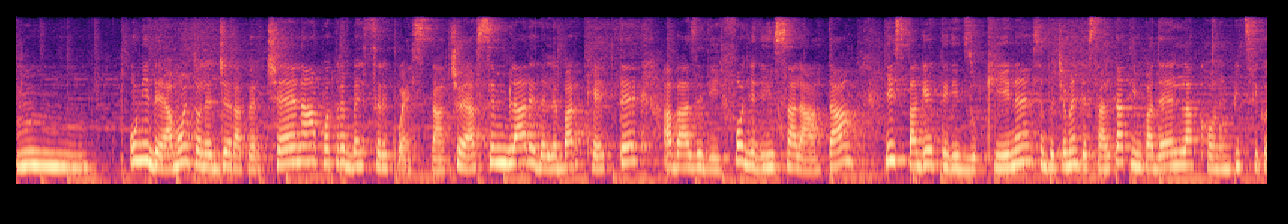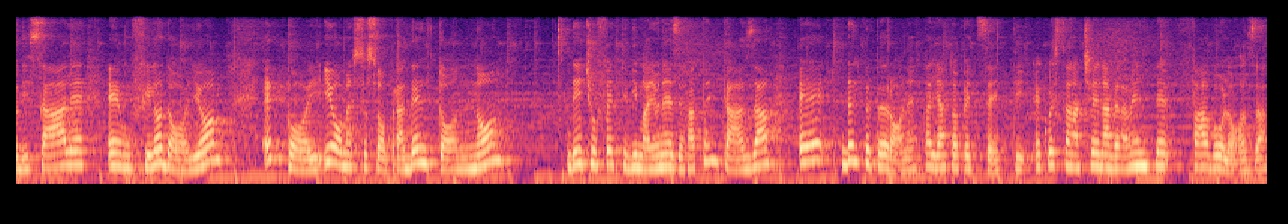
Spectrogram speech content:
Mmm! Un'idea molto leggera per cena potrebbe essere questa, cioè assemblare delle barchette a base di foglie di insalata, gli spaghetti di zucchine semplicemente saltati in padella con un pizzico di sale e un filo d'olio. E poi io ho messo sopra del tonno dei ciuffetti di maionese fatta in casa e del peperone tagliato a pezzetti e questa è una cena veramente favolosa.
